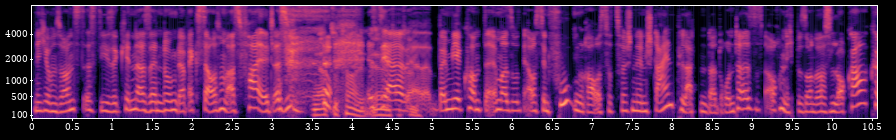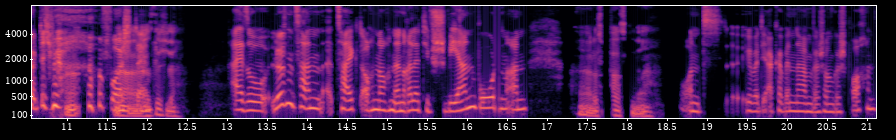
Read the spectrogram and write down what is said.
nicht umsonst ist diese Kindersendung, da wächst er aus dem Asphalt. Also ja, total. ist ja, ja total. Äh, bei mir kommt er immer so aus den Fugen raus, so zwischen den Steinplatten darunter. Ist es auch nicht besonders locker, könnte ich mir ja. vorstellen. Ja, sicher. Also Löwenzahn zeigt auch noch einen relativ schweren Boden an. Ja, das passt, ja. Und über die Ackerwände haben wir schon gesprochen.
